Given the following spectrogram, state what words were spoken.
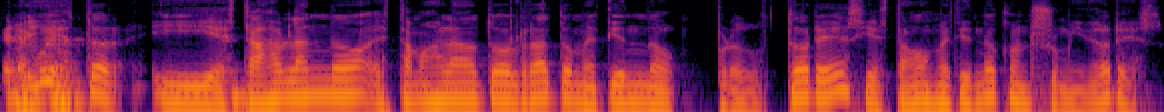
Oye, Héctor, y estás hablando, estamos hablando todo el rato metiendo productores y estamos metiendo consumidores.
